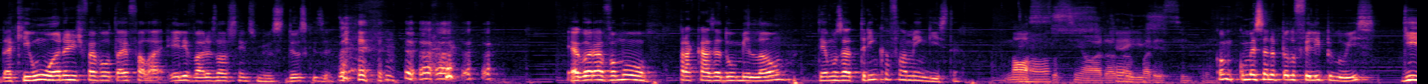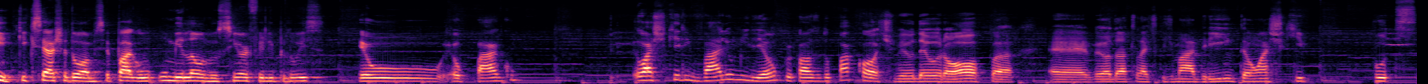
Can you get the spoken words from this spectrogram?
Daqui um ano a gente vai voltar e falar, ele vale os 900 mil, se Deus quiser. e agora vamos pra casa do Milão, temos a trinca flamenguista. nossa, Nossa, senhora é. Aparecida. Com- Começando pelo Felipe Luiz. Gui, o que, que você acha do homem? Você paga um um milão no senhor Felipe Luiz? Eu, eu pago. Eu acho que ele vale um milhão por causa do pacote. Veio da Europa, é, veio do Atlético de Madrid, então acho que. Putz,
